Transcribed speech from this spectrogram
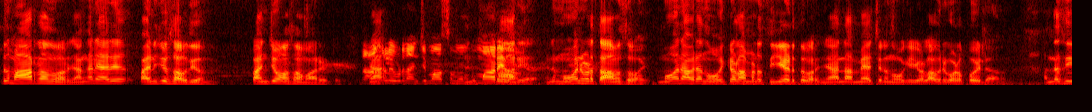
ഇത് മാറണമെന്ന് പറഞ്ഞു. അങ്ങനെ ആര് പതിനഞ്ച് ദിവസം അവധി വന്നു ഇപ്പം അഞ്ച് മാസം മാറിയിട്ട്. ഞാൻ ഇവിടെ അഞ്ചു മാസം മുമ്പ് മാറിയതാ. പിന്നെ മോൻ ഇവിടെ താമസമായി. മോൻ അവരെ നോക്കിക്കോളാം നമ്മുടെ സി എടുത്ത് പറഞ്ഞു. ഞാൻ അമ്മ അച്ഛനെ നോക്കിക്കോളാം ഒരു കുഴപ്പമില്ല എന്ന് അന്ന് സി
